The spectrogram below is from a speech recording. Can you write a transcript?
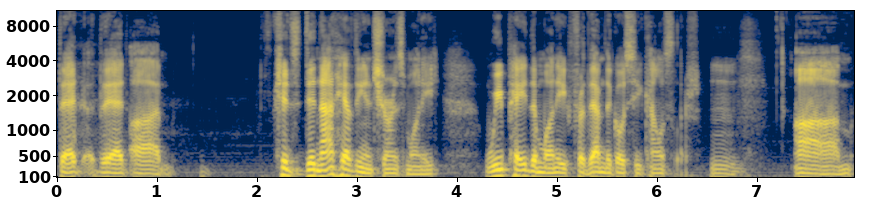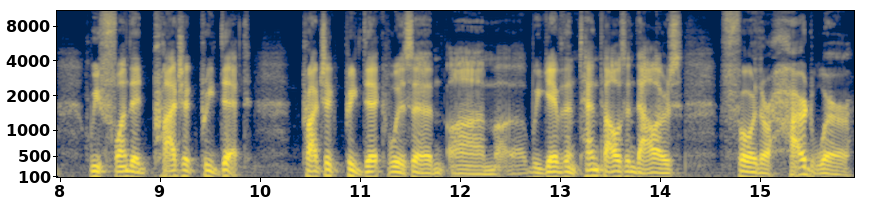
that that uh, kids did not have the insurance money. We paid the money for them to go see counselors. Mm. Um, we funded Project Predict Project Predict was a, um, uh, we gave them ten thousand dollars for their hardware,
